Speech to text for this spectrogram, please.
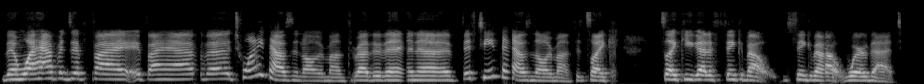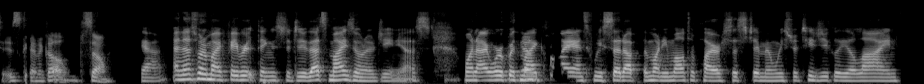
then what happens if I if I have a twenty thousand dollar month rather than a fifteen thousand dollar month? It's like it's like you got to think about think about where that is going to go. So yeah. And that's one of my favorite things to do. That's my zone of genius. When I work with yeah. my clients, we set up the money multiplier system and we strategically align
